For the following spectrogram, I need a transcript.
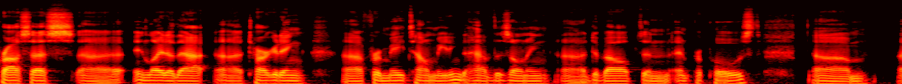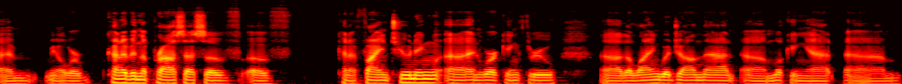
process uh, in light of that, uh, targeting uh, for Maytown meeting to have the zoning uh, developed and, and proposed. Um, I'm, you know, we're kind of in the process of, of kind of fine tuning uh, and working through uh, the language on that, um, looking at um,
